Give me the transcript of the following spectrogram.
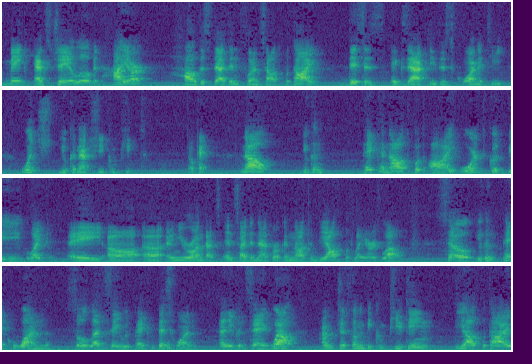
make xj a little bit higher, how does that influence output i? this is exactly this quantity, which you can actually compute. Okay? Now, you can pick an output i, or it could be like a, uh, uh, a neuron that's inside the network and not in the output layer as well. So you can pick one. So let's say we pick this one, and you can say, well, I'm just going to be computing the output i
